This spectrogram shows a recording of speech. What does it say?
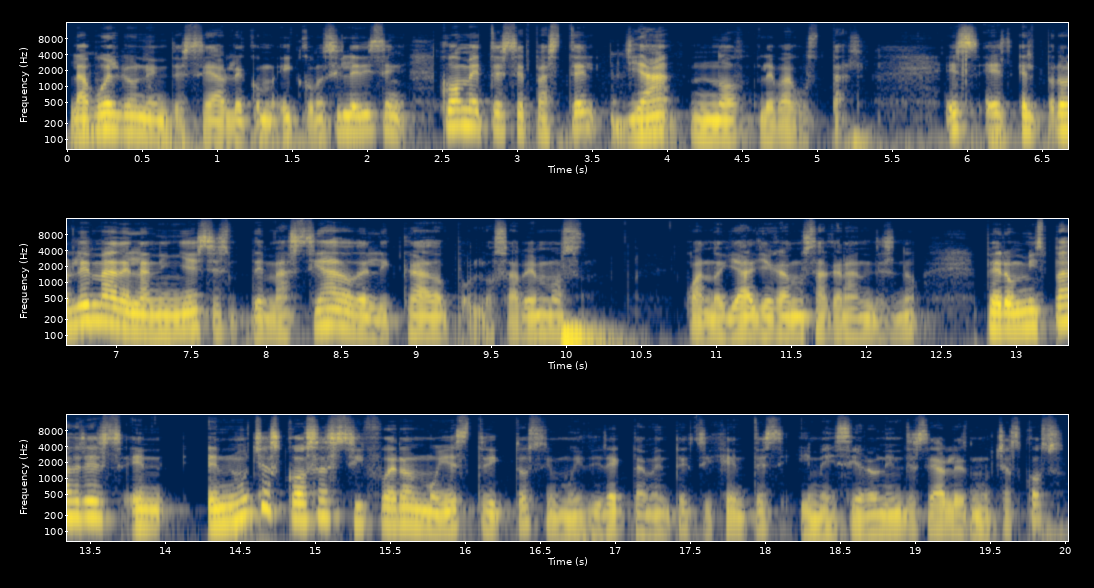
La vuelve uno indeseable. y como si le dicen, cómete ese pastel, ya no le va a gustar. Es, el problema de la niñez es demasiado delicado, pues lo sabemos cuando ya llegamos a grandes, ¿no? Pero mis padres en, muchas cosas sí fueron muy estrictos y muy directamente exigentes y me hicieron indeseables muchas cosas.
